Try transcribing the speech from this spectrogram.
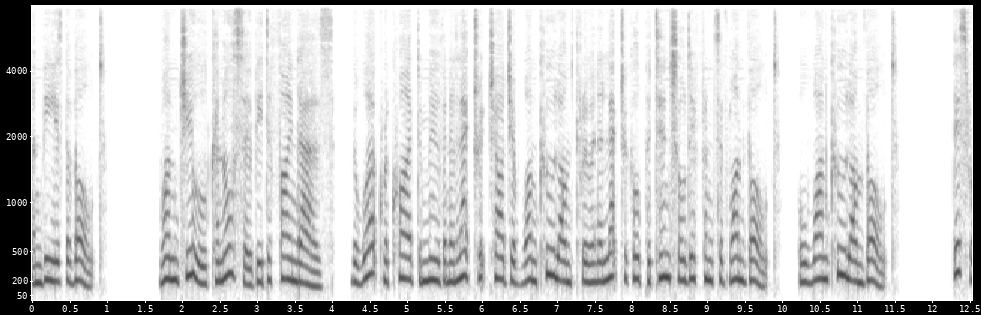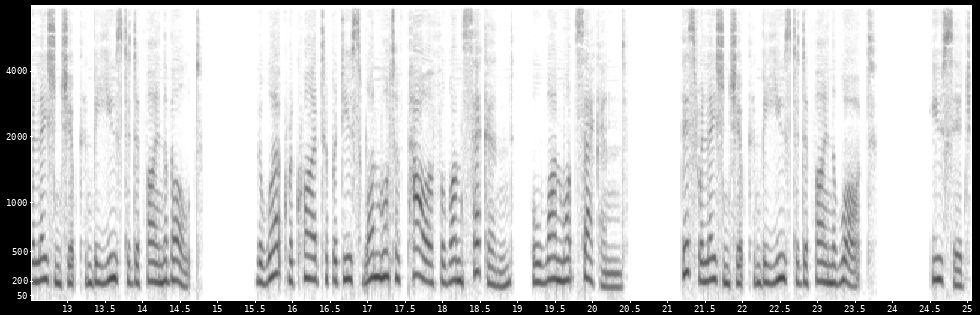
and v is the volt. One joule can also be defined as the work required to move an electric charge of 1 coulomb through an electrical potential difference of 1 volt, or 1 coulomb volt. This relationship can be used to define the volt. The work required to produce 1 watt of power for 1 second, or 1 watt second. This relationship can be used to define the watt. Usage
